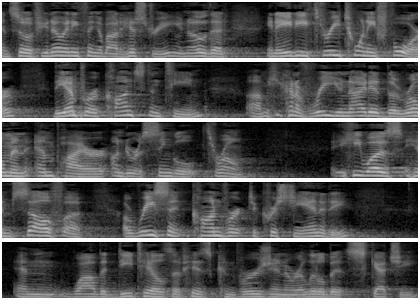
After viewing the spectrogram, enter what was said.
And so, if you know anything about history, you know that in AD 324, the Emperor Constantine, um, he kind of reunited the Roman Empire under a single throne. He was himself a, a recent convert to Christianity, and while the details of his conversion are a little bit sketchy,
